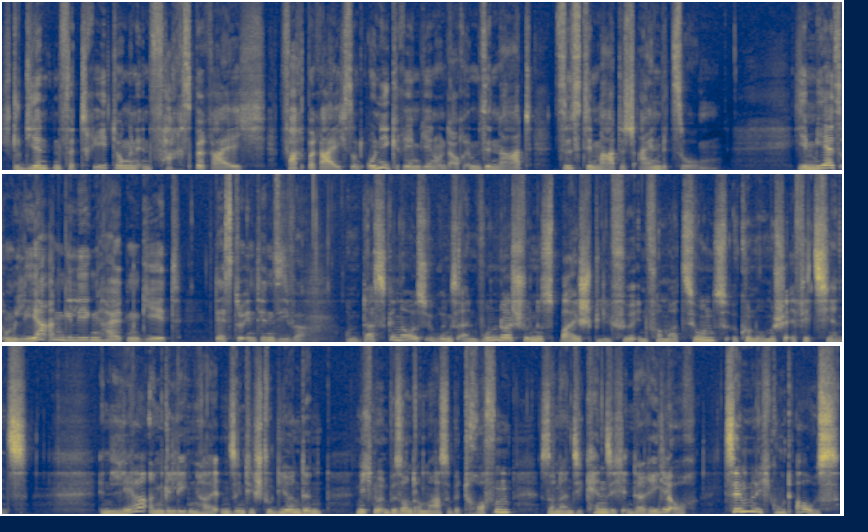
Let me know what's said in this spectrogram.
Studierendenvertretungen in Fachbereich, Fachbereichs- und Unigremien und auch im Senat systematisch einbezogen. Je mehr es um Lehrangelegenheiten geht, desto intensiver. Und das genau ist übrigens ein wunderschönes Beispiel für informationsökonomische Effizienz. In Lehrangelegenheiten sind die Studierenden nicht nur in besonderem Maße betroffen, sondern sie kennen sich in der Regel auch ziemlich gut aus.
